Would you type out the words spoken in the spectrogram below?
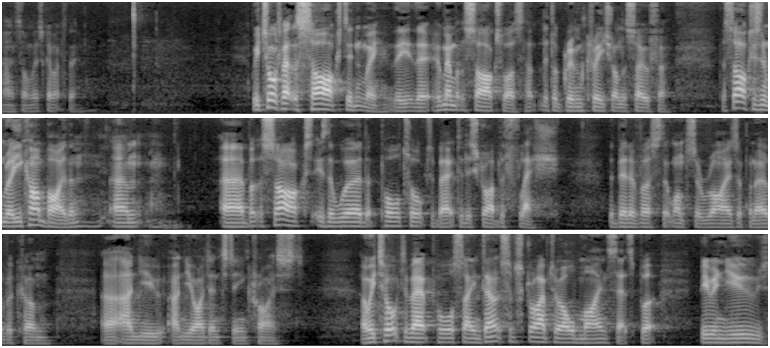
And so let's go back to that. We talked about the sarx, didn't we? The, the, who remember what the sarx was? That little grim creature on the sofa. The sarx isn't real, you can't buy them. Um, uh, but the sarx is the word that Paul talks about to describe the flesh, the bit of us that wants to rise up and overcome uh, our, new, our new identity in Christ. And we talked about Paul saying, don't subscribe to old mindsets, but be renewed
